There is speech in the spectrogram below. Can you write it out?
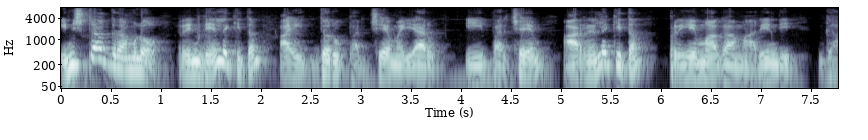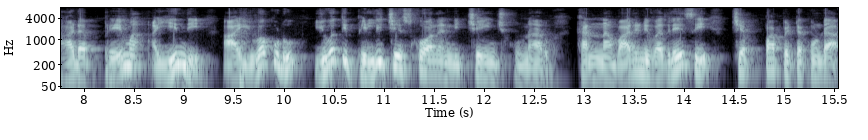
ఇన్స్టాగ్రామ్లో రెండేళ్ళ క్రితం ఆ ఇద్దరు పరిచయం అయ్యారు ఈ పరిచయం ఆరు నెలల క్రితం ప్రేమగా మారింది. గాఢ ప్రేమ అయ్యింది. ఆ యువకుడు యువతి పెళ్ళి చేసుకోవాలని నిశ్చయించుకున్నారు. కన్న వారిని వదిలేసి చెప్ప పెట్టకుండా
